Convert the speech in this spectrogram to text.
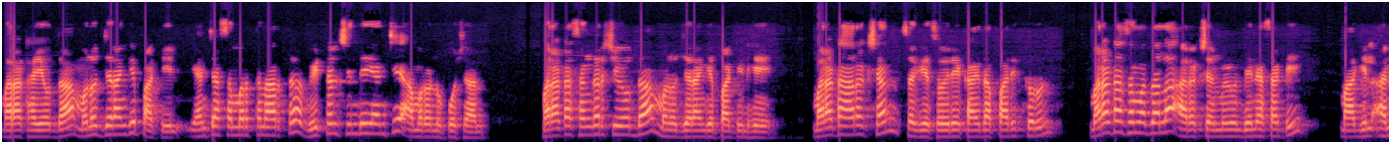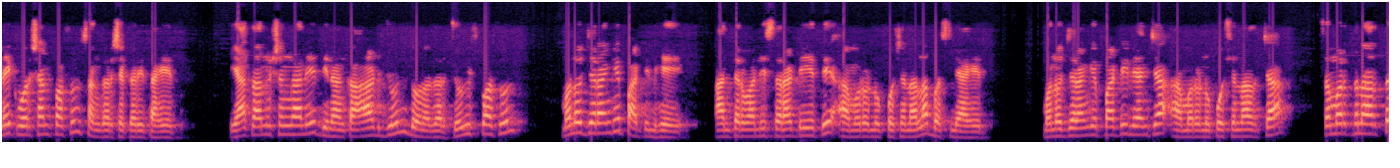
मराठा योद्धा मनोज जरांगे पाटील यांच्या समर्थनार्थ विठ्ठल शिंदे यांचे आमरण उपोषण. मराठा संघर्ष योद्धा मनोज जरांगे पाटील हे. मराठा आरक्षण सगळे सोयरे कायदा पारित करून मराठा समाजाला आरक्षण मिळवून देण्यासाठी मागील अनेक वर्षांपासून संघर्ष करीत आहेत. याच अनुषंगाने दिनांक आठ जून दोन हजार चोवीसपासून मनोज जरांगे पाटील हे आंतरवाली सराटी येथे आमरण उपोषणाला बसले आहेत. मनोज जरांगे पाटील यांच्या आमरण उपोषणाच्या समर्थनार्थ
